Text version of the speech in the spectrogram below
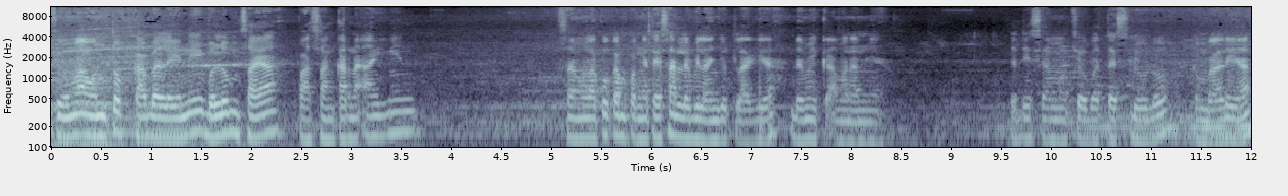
Cuma untuk kabel ini belum saya pasang karena angin. Saya melakukan pengetesan lebih lanjut lagi ya demi keamanannya. Jadi saya mau coba tes dulu kembali ya.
